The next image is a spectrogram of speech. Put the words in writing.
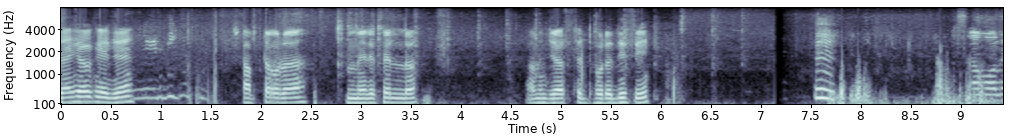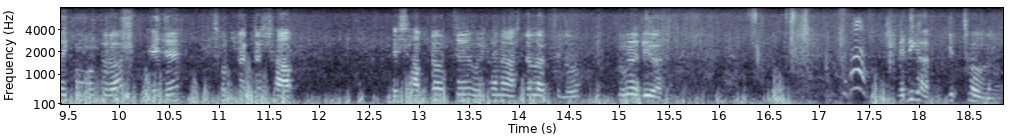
যাই হোক এই যে সাপটা ওরা মেরে ফেলল। আমি জাস্ট ধরে দিছি। হুম। আসসালামু আলাইকুম বন্ধুরা এই যে ছোট্ট একটা সাপ। এই সাপটা হচ্ছে ওইখানে আসতে লাগছিল। তুমি এদিকে আস। এদিকে আস কিচ্ছু হবে না।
